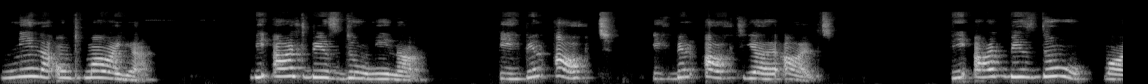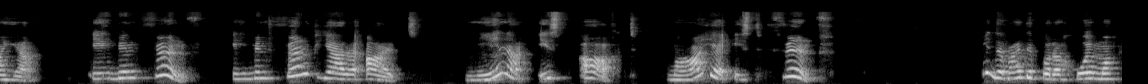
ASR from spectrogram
Nina und Maya. Wie alt bist du, Nina? Ich bin acht. Ich bin acht Jahre alt. Wie alt bist du, Maya? Ich bin fünf. Ich bin fünf Jahre alt. Nina ist acht. Maya ist fünf. І давайте порахуємо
